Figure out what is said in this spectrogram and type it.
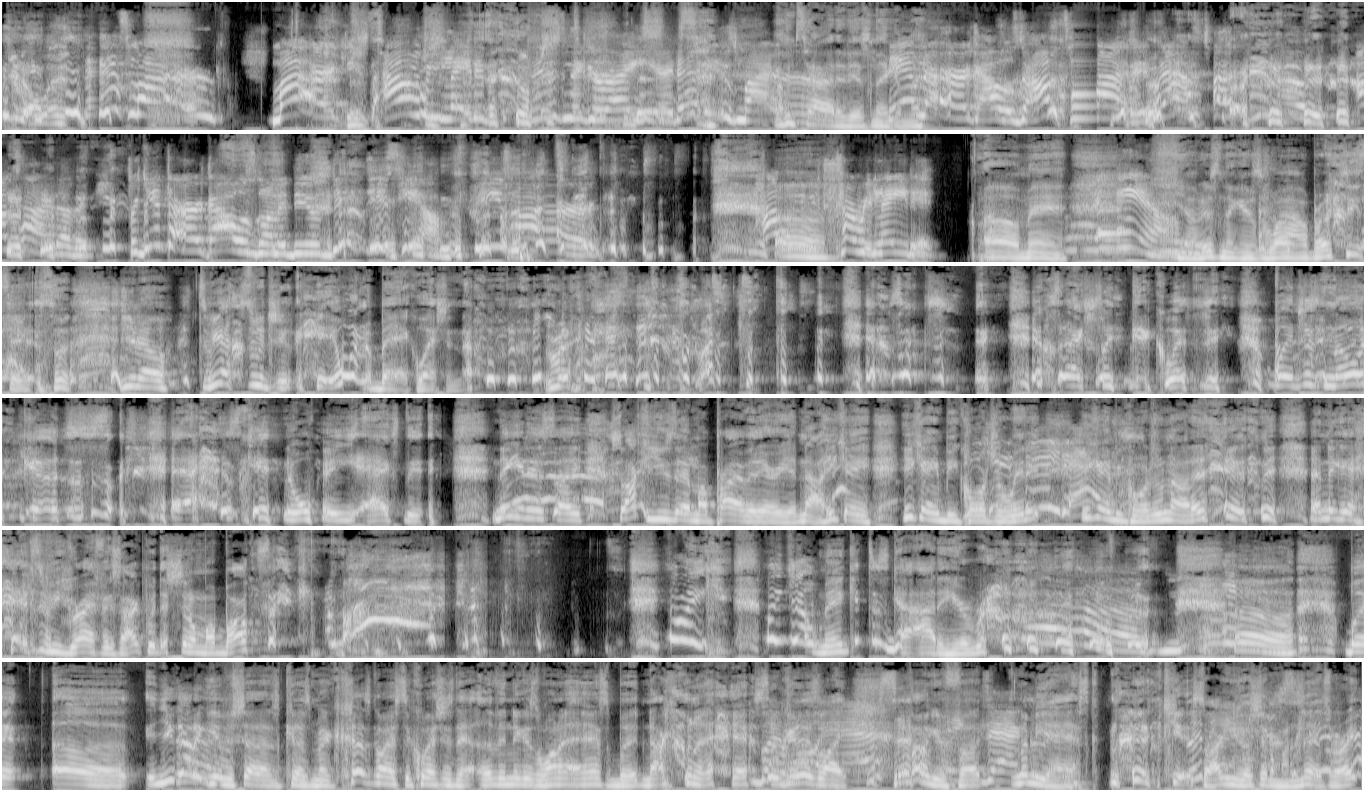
You know what? That's my irk. My irk is I'm related to this nigga right here. That is my irk. I'm tired of this nigga, Damn man. the irk I was. I'm tired. I'm tired. You know, I'm tired of it. Forget the irk I was gonna do. This is him. He's my irk. How Uh. we become related? Oh man, Damn. yo, this nigga is wild, bro. He said, so, you know, to be honest with you, it wasn't a bad question though. it, was actually, it was actually a good question, but just knowing because asking the way he asked it, nigga didn't say, so I can use that in my private area. Nah, he can't. He can't be cordial can't with it. that. He can't be cordial. No, that, that nigga had to be graphic, so I put that shit on my balls. Like, like, yo, man, get this guy out of here, bro. Uh, but uh, you gotta give a shout out to Cuz, man. Cuz gonna ask the questions that other niggas want to ask, but not gonna ask. So Cuz like, ask. I don't give a fuck. Let me Exactly. ask. so I can use that shit on my nuts, right?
